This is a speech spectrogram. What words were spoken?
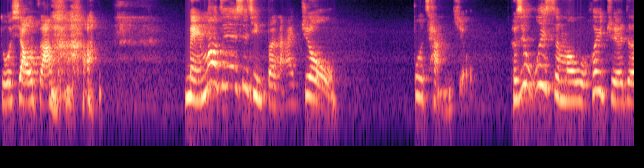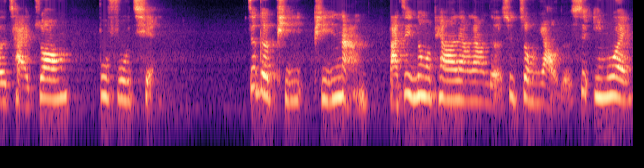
多嚣张！美貌这件事情本来就不长久，可是为什么我会觉得彩妆不肤浅？这个皮皮囊把自己弄得漂漂亮亮的是重要的，是因为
